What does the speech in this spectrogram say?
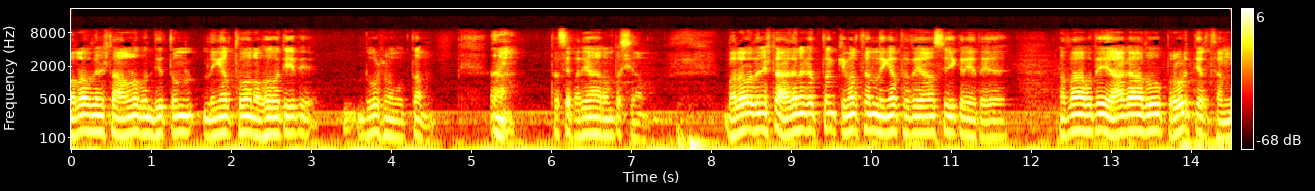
बलवदनिष्ठ अनुबन्धित्वं लिङ्गर्थो न भवति इति दूषणमुक्तं तस्य परिहारं पश्यामः बलवदनिष्ठ अजनकत्वं किमर्थं लिङ्गर्थतया स्वीक्रियते न तावत् यागादौ प्रवृत्त्यर्थम्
